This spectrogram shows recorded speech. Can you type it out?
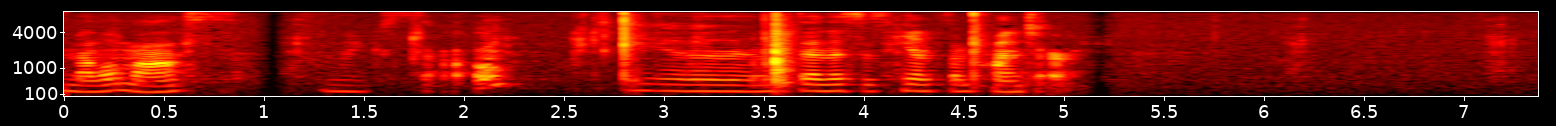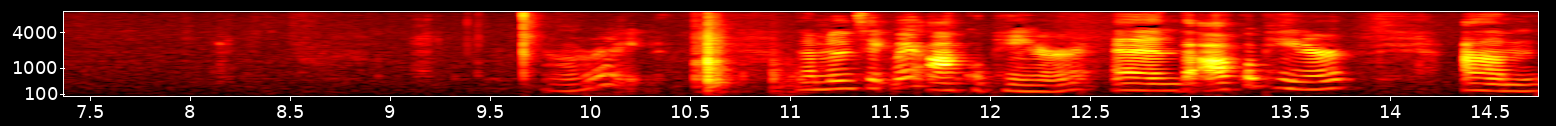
Mellow Moss, like so. Then this is Handsome Hunter. All right. And I'm going to take my aqua painter. And the aqua painter, um,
